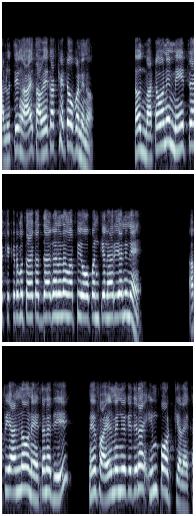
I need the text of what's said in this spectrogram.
අලුතෙන් ආයෙ තව එකක් හැට ඕපන් වෙනවා. නමුත් මට ඕනේ මේ ට්‍රැක් එකටම තව එකක් දාගන්න නම් අපි ඕපන් කියලා හරියන්නේ නැහැ. අපි යන්න ඕනේ එතනදී මේ ෆයිල් මෙනු එකේ තියෙන import කියලා එකක්.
